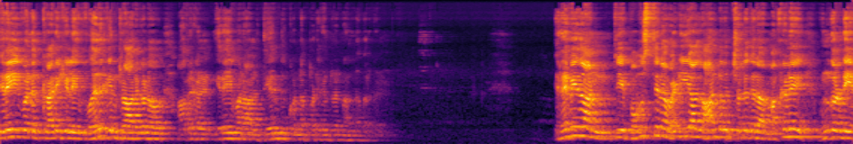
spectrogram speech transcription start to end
இறைவனுக்கு அருகிலே வருகின்றார்களோ அவர்கள் இறைவனால் தேர்ந்து கொள்ளப்படுகின்ற நல்லவர்கள். எனவேதான் தீ பௌஸ்தின வழியாக ஆண்டவர் சொல்லுகிறார் மக்களே உங்களுடைய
